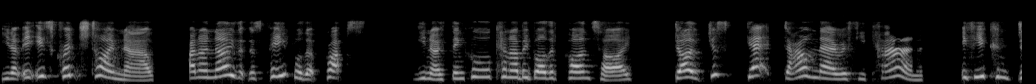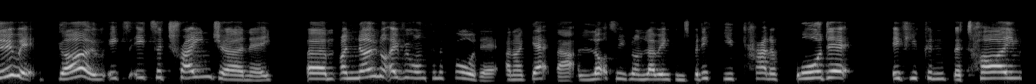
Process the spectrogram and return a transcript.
You know it is crunch time now and i know that there's people that perhaps you know think oh can i be bothered can't i? Don't. Just get down there if you can. If you can do it go. It's it's a train journey. Um, I know not everyone can afford it, and I get that. Lots of people on low incomes, but if you can afford it, if you can, the time,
